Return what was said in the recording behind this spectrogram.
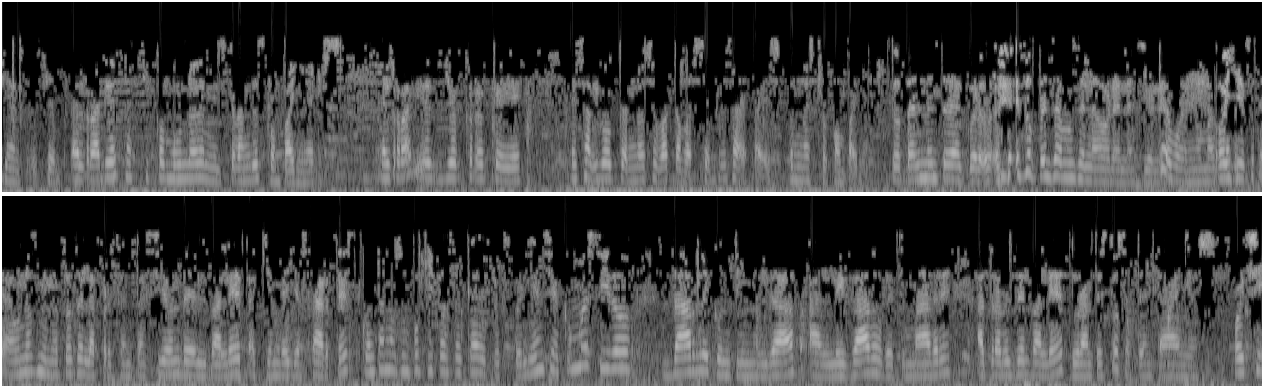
siempre, siempre. El radio es así como uno de mis grandes compañeros. El radio yo creo que es algo que no se va a acabar, siempre es, nuestro compañero. Totalmente de acuerdo. Eso pensamos en la hora nacional. Qué bueno, Oye, a unos minutos de la presentación del ballet aquí en Bellas Artes, cuéntanos un poquito acerca de tu experiencia. ¿Cómo ha sido darle continuidad al legado de tu madre a través del ballet durante estos 70 años? Pues sí,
